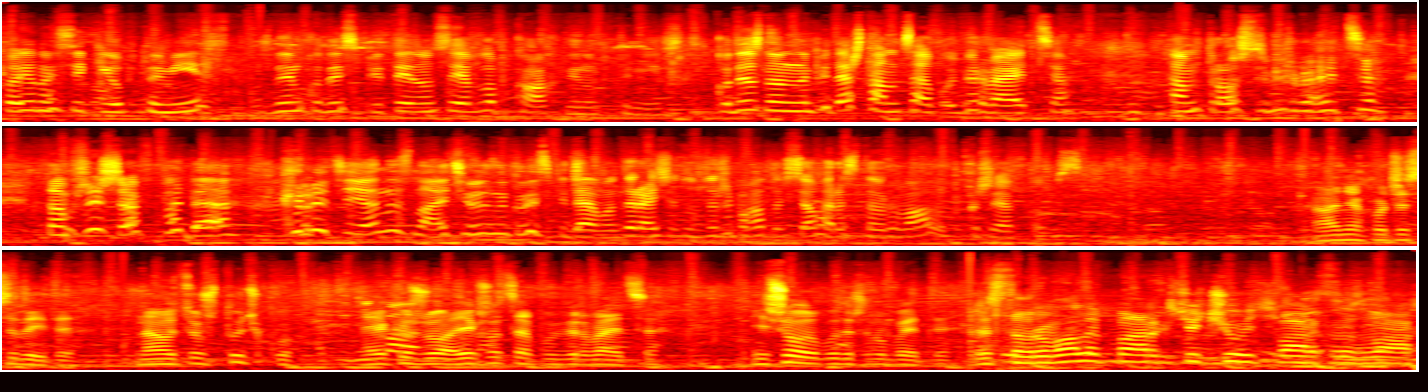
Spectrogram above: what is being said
Той настільки оптиміст, з ним кудись піти, ну це я в лапках він оптиміст. Куди з ним не підеш, там цеп обірветься, там трос обірветься, там ще ще впаде. Коротше, я не знаю, чи ми з ним кудись підемо. До речі, тут дуже багато всього реставрували, покажи автобус. Аня хоче сидіти на оцю штучку. А я кажу, а якщо це побірветься? І що будеш робити? Реставрували парк чуть-чуть, парк розваг.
